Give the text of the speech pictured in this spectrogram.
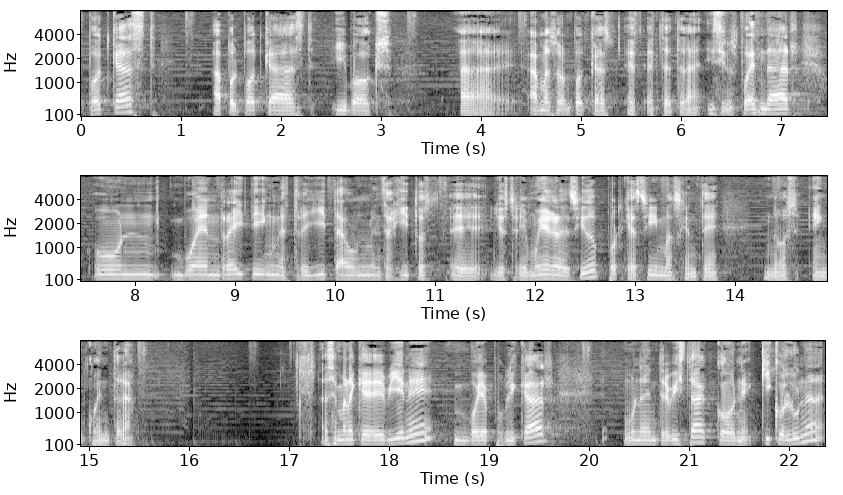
podcast, Apple Podcast, Evox, ah, Amazon Podcast, etc. Y si nos pueden dar un buen rating, una estrellita, un mensajito, eh, yo estaría muy agradecido porque así más gente nos encuentra. La semana que viene voy a publicar una entrevista con Kiko Luna,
